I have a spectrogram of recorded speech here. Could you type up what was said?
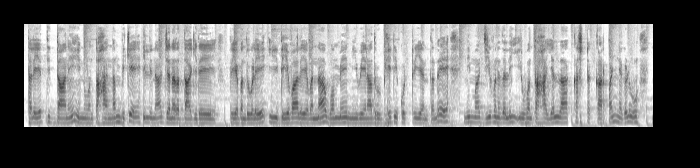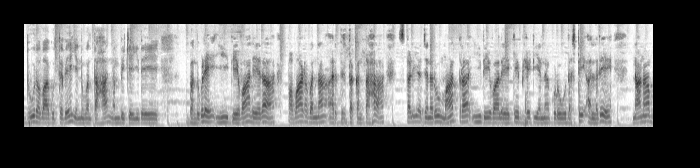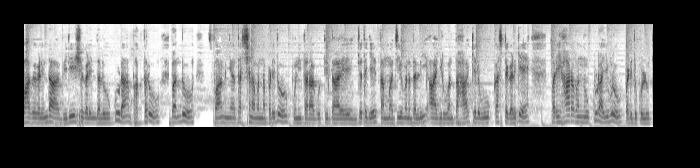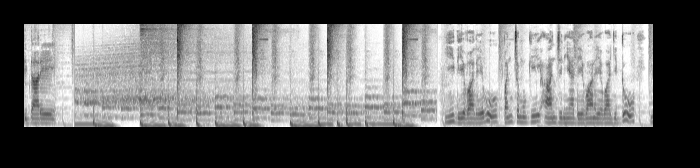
ತಲೆ ಎತ್ತಿದ್ದಾನೆ ಎನ್ನುವಂತಹ ನಂಬಿಕೆ ಇಲ್ಲಿನ ಜನರದ್ದಾಗಿದೆ. ಪ್ರಿಯ ಬಂಧುಗಳೇ, ಈ ದೇವಾಲಯವನ್ನು ಒಮ್ಮೆ ನೀವೇನಾದರೂ ಭೇಟಿ ಕೊಟ್ಟ್ರಿ ಅಂತಂದರೆ ನಿಮ್ಮ ಜೀವನದಲ್ಲಿ ಇರುವಂತಹ ಎಲ್ಲ ಕಷ್ಟ ಕಾರ್ಪಣ್ಯಗಳು ದೂರವಾಗುತ್ತವೆ ಎನ್ನುವಂತಹ ನಂಬಿಕೆ ಇದೆ. ಬಂಧುಗಳೇ, ಈ ದೇವಾಲಯದ ಪವಾಡವನ್ನು ಅರಿತಿರ್ತಕ್ಕಂತಹ ಸ್ಥಳೀಯ ಜನರು ಮಾತ್ರ ಈ ದೇವಾಲಯಕ್ಕೆ ಭೇಟಿಯನ್ನು ಕೊಡುವುದಷ್ಟೇ ಅಲ್ಲದೆ, ನಾನಾ ಭಾಗಗಳಿಂದ ವಿದೇಶಗಳಿಂದಲೂ ಕೂಡ ಭಕ್ತರು ಬಂದು ಸ್ವಾಮಿಯ ದರ್ಶನವನ್ನು ಪಡೆದು ಪುನೀತರಾಗುತ್ತಿದ್ದಾರೆ. ಜೊತೆಗೆ ತಮ್ಮ ಜೀವನದಲ್ಲಿ ಆಗಿರುವಂತಹ ಕೆಲವು ಕಷ್ಟಗಳಿಗೆ ಪರಿಹಾರವನ್ನು ಕೂಡ ಇವರು ಪಡೆದುಕೊಳ್ಳುತ್ತಿದ್ದಾರೆ. ಈ ದೇವಾಲಯವು ಪಂಚಮುಖಿ ಆಂಜನೇಯ ದೇವಾಲಯವಾಗಿದ್ದು,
